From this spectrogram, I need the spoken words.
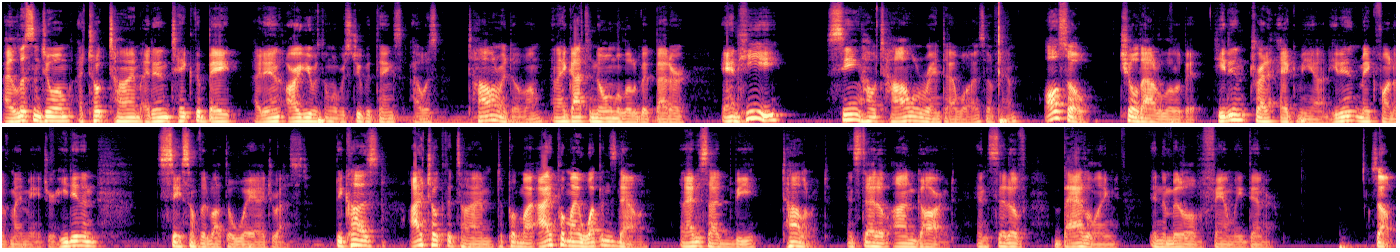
I listened to him. I took time. I didn't take the bait. I didn't argue with him over stupid things. I was tolerant of him, and I got to know him a little bit better. And he, seeing how tolerant I was of him, also chilled out a little bit. He didn't try to egg me on. He didn't make fun of my major. He didn't say something about the way I dressed because I took the time to put my I put my weapons down and I decided to be tolerant instead of on guard, instead of battling in the middle of a family dinner. So,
